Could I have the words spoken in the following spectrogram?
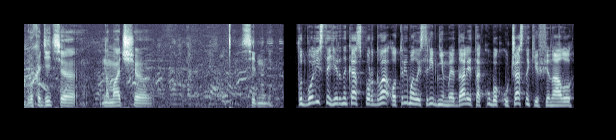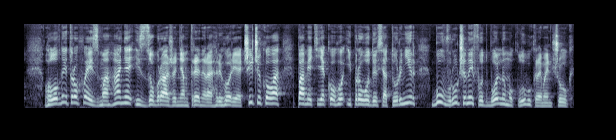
выходить э, на матч э, сильными. Футболісти гірника Спорт 2 отримали срібні медалі та кубок учасників фіналу. Головний трофей змагання із зображенням тренера Григорія Чичикова, пам'яті якого і проводився турнір, був вручений футбольному клубу Кременчук.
